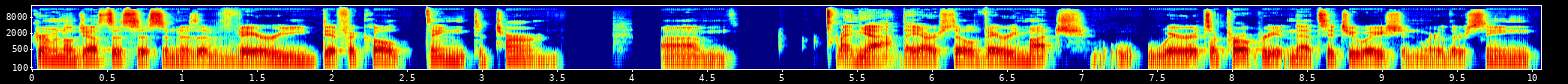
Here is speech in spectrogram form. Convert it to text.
criminal justice system is a very difficult thing to turn. Um, and yeah, they are still very much where it's appropriate in that situation where they're seeing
